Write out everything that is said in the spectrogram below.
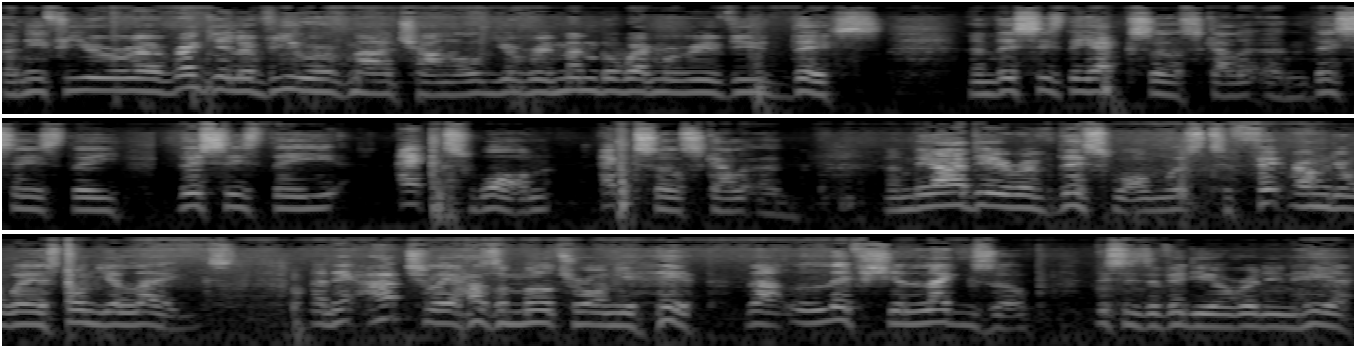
And if you're a regular viewer of my channel, you'll remember when we reviewed this. And this is the exoskeleton. This is the this is the X1 exoskeleton. And the idea of this one was to fit round your waist on your legs and it actually has a motor on your hip that lifts your legs up. This is a video running here.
